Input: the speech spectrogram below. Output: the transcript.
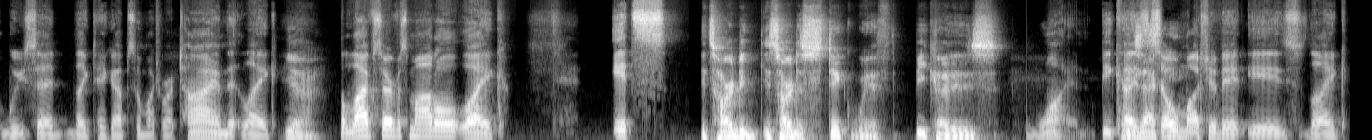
we said like take up so much of our time that like yeah the live service model like it's it's hard to it's hard to stick with because one because exactly. so much of it is like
